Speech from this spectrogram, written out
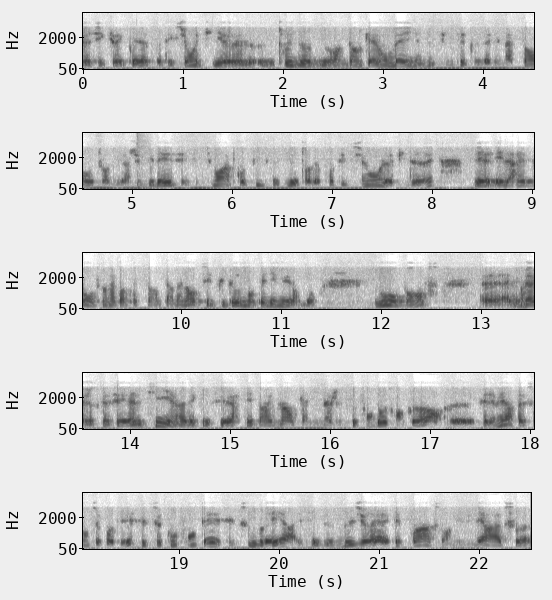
la sécurité, la protection. Et puis le, truc dans lequel on baigne depuis quelques années maintenant autour du RGPD, c'est effectivement un tropisme aussi autour de la protection, la vie de et, et la réponse qu'on apporte à ça en permanence, c'est plutôt de monter des murs. Bon, nous on pense euh, à l'image de ce que fait l'ANSI, hein, avec le CRT par exemple, à l'image de ce que font d'autres encore, euh, c'est la meilleure façon de se protéger, c'est de se confronter, c'est de s'ouvrir, c'est de mesurer à quel point soit on est vulnérable, soit...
